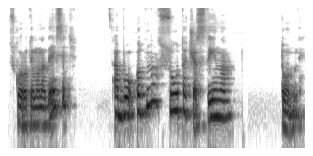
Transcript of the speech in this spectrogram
скоротимо на 10, або одна сота частина тонни.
